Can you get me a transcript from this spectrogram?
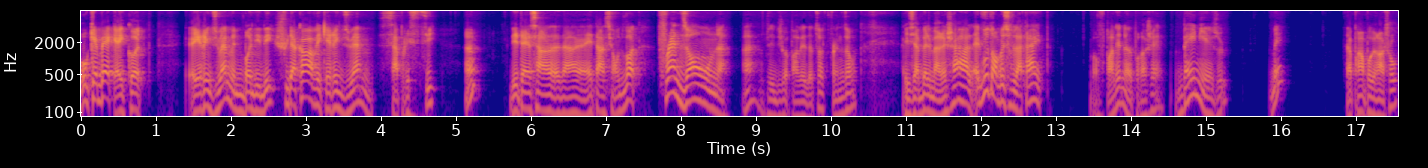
Au Québec, écoute, Éric Duhem a une bonne idée. Je suis d'accord avec Éric Duhem. Ça précise. Hein? Des intentions de vote. Friend Zone. Hein? J'ai déjà parlé de ça, de Friend Zone. Isabelle Maréchal. Êtes-vous tombé sur la tête? On va vous parler d'un projet bien niaiseux, mais ça prend pas grand-chose.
